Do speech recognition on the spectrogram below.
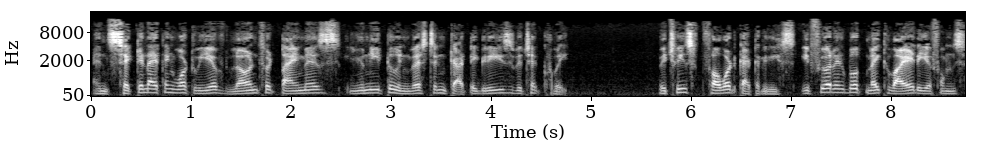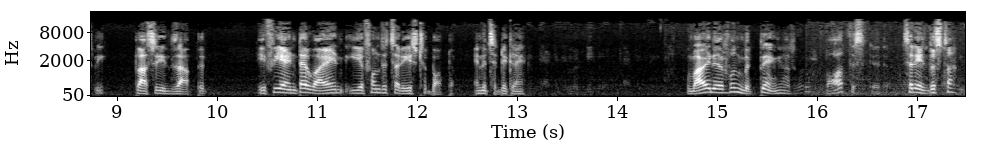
And second, I think what we have learned for time is you need to invest in categories which are growing, which means forward categories. If you are in both like wired earphones, classic example, if we enter wired earphones, it's a race to bottom and it's a decline. Wide earphones बिकते हैं बहुत sir Hindustan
